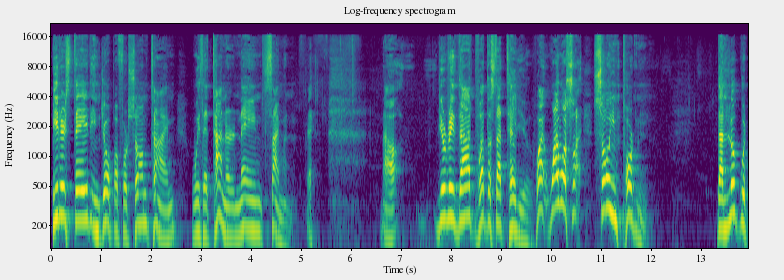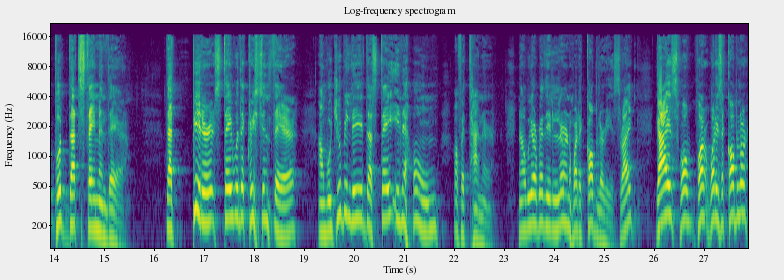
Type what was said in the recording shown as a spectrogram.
Peter stayed in Joppa for some time with a tanner named Simon. now, you read that, what does that tell you? Why, why was it so important that Luke would put that statement there? That Peter stayed with the Christians there, and would you believe that stay in a home of a tanner? Now, we already learned what a cobbler is, right? Guys, what, what, what is a cobbler?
